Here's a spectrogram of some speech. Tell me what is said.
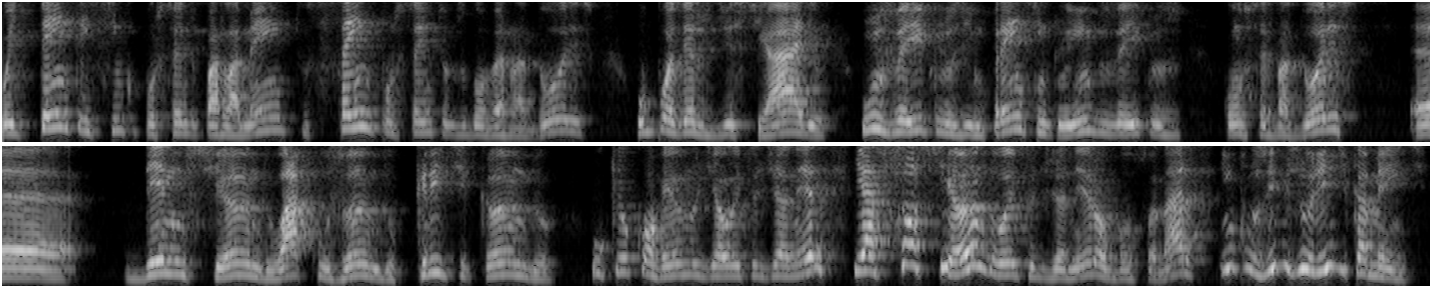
85% do parlamento, 100% dos governadores, o poder judiciário, os veículos de imprensa, incluindo os veículos conservadores, eh, denunciando, acusando, criticando o que ocorreu no dia 8 de janeiro e associando o 8 de janeiro ao Bolsonaro, inclusive juridicamente.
